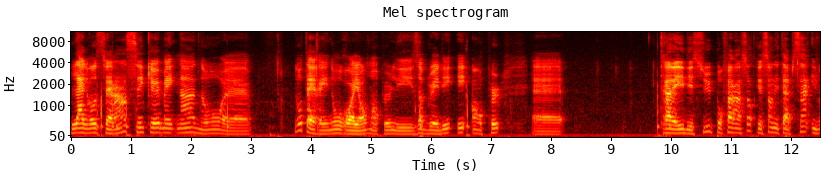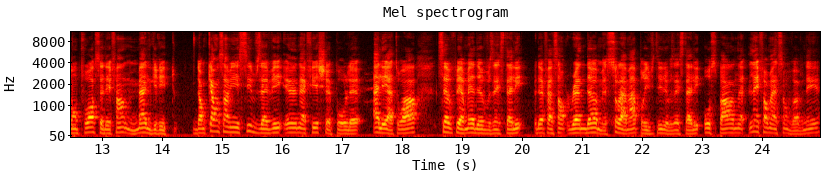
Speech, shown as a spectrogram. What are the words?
La grosse différence, c'est que maintenant, nos... Euh, nos terrains, nos royaumes, on peut les upgrader et on peut euh, travailler dessus pour faire en sorte que si on est absent, ils vont pouvoir se défendre malgré tout. Donc quand on s'en vient ici, vous avez une affiche pour le aléatoire. Ça vous permet de vous installer de façon random sur la map pour éviter de vous installer au spawn. L'information va venir.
